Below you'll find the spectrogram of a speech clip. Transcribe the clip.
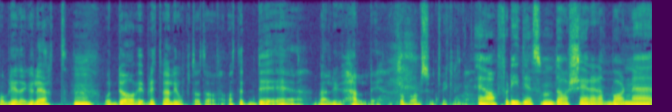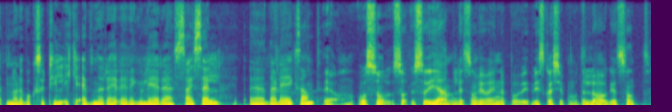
å bli regulert. Mm. Og da har vi blitt veldig opptatt av at det er veldig uheldig for barns utvikling. Ja, fordi det som da skjer er at barnet, når det vokser til, ikke evner å regulere seg selv. Eh, Det er det, ikke sant? Ja, og så, så, så igjen, litt som vi var inne på, vi, vi skal ikke på en måte lage et sånt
